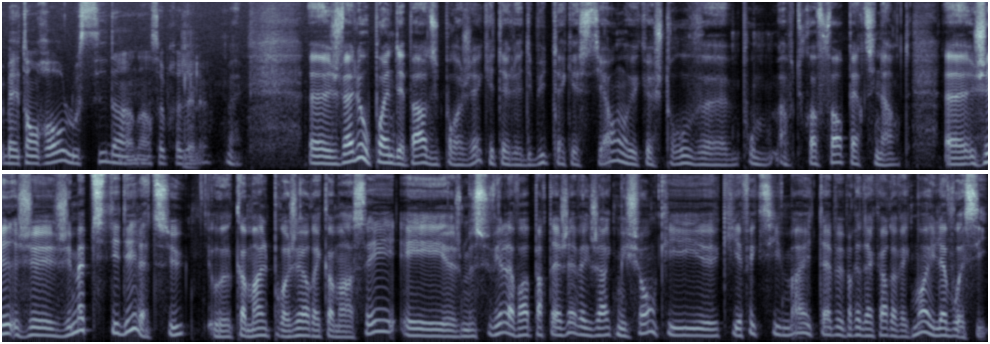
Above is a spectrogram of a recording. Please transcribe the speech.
ben, ton rôle aussi dans, dans ce projet-là? Je vais aller au point de départ du projet, qui était le début de ta question et que je trouve, en tout cas, fort pertinente. J'ai ma petite idée là-dessus, comment le projet aurait commencé, et je me souviens l'avoir partagé avec Jacques Michon, qui, effectivement était à peu près d'accord avec moi, et la voici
